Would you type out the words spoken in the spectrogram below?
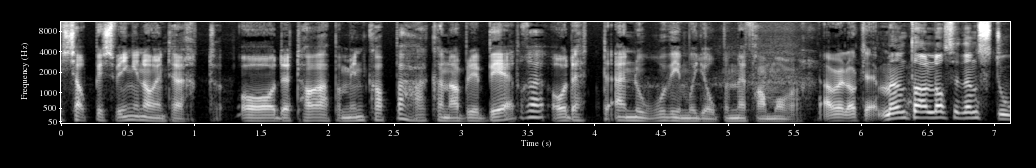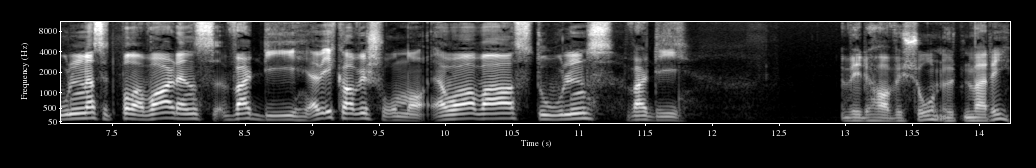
Kjapp i svingen-orientert. Og det tar jeg på min kappe. Her kan jeg bli bedre, og dette er noe vi må jobbe med framover. Ja vel, ok. Men ta, la oss si den stolen jeg sitter på, da. Hva er dens verdi? Jeg vil ikke ha visjon nå. Hva, hva er stolens verdi? Vil du ha visjon uten verdi?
